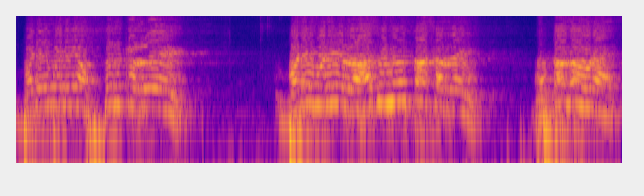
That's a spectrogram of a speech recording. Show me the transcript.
बड़े बड़े अफसर कर रहे हैं। बड़े बड़े राजनेता कर रहे हैं। घोटाला हो रहा है।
